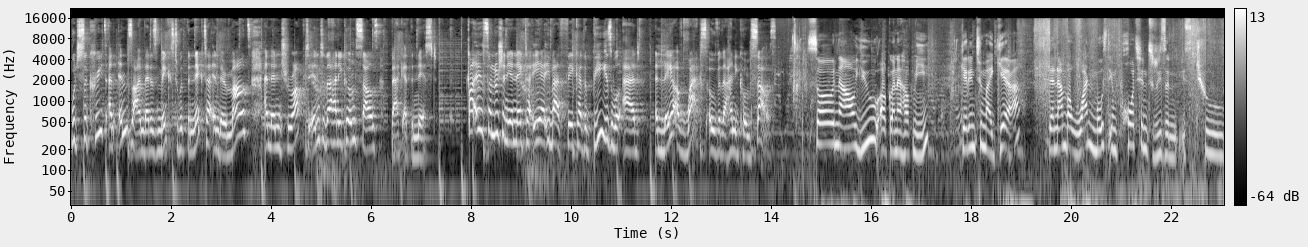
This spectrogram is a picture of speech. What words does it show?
which secrete an enzyme that is mixed with the nectar in their mouths and then dropped into the honeycomb cells back at the nest. Xa i-solution ye-nectar iya iba thicker, the bees will add a layer of wax over the honeycomb cells. So now you are going to help me get into my gear. The number one most important reason is to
